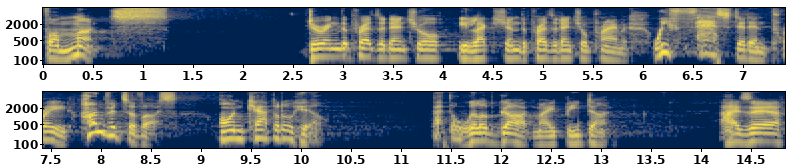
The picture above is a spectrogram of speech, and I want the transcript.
for months during the presidential election, the presidential primary. We fasted and prayed, hundreds of us, on Capitol Hill that the will of God might be done. Isaiah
